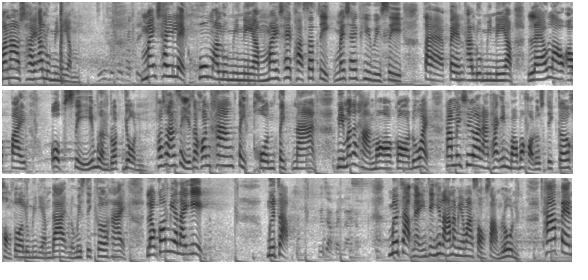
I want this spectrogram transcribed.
มะนาวใช้อลูมิเนียมไม่ใช่พลาสติกไม่ใช่เหล็กหุ้มอลูมิเนียม ไม่ใช่พลาสติก ไม่ใช่ PVC แต่เป็นอลูมิเนียม แล้วเราเอาไป อบสีเหมือนรถยนต์ เพราะฉะนั้นสีจะค่อนข้างติดทนติดนาน มีมาตรฐานมอกด้วย ถ้าไม่เชื่อนะทักอินบ็อกมาขอดูสติกเกอร์ของตัวอลูมิเนียมได้ หนูมีสติกเกอร์ให้ แล้วก็มีอะไรอีก มือจับคือจับเป็นไรครับ มือจับเนี่ยจริงๆที่ร้านนะมีประมาณสองสามรุ่น ถ้าเป็น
